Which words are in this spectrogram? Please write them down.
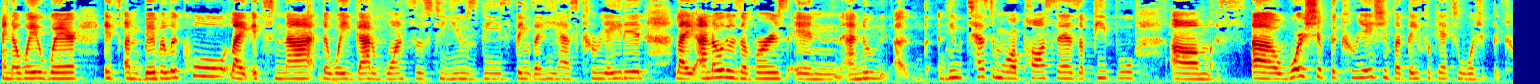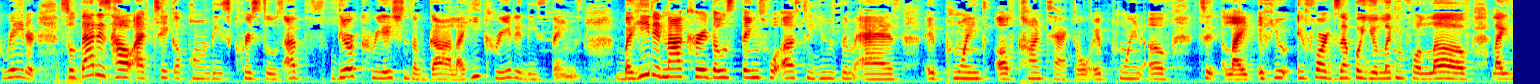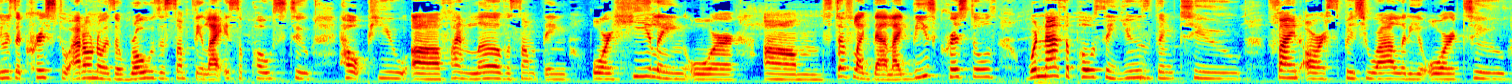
in a way where it's unbiblical like it's not the way god wants us to use these things that he has created like i know there's a verse in a new uh, new testament where paul says that people um uh, worship the creation, but they forget to worship the creator. So that is how I take upon these crystals. I, they're creations of God. Like he created these things, but he did not create those things for us to use them as a point of contact or a point of to like, if you, if for example, you're looking for love, like there's a crystal, I don't know, it's a rose or something like it's supposed to help you, uh, find love or something or healing or, um, stuff like that. Like these crystals, we're not supposed to use them to find our spirituality or to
